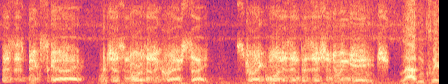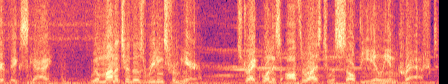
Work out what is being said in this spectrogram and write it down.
This is Big Sky. We're just north of the crash site. Strike One is in position to engage. Loud and clear, Big Sky. We'll monitor those readings from here. Strike One is authorized to assault the alien craft.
